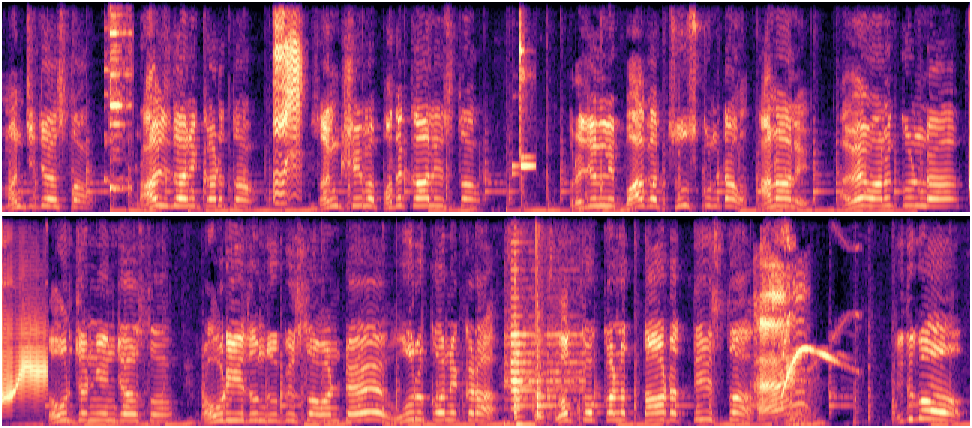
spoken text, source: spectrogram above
మంచి చేస్తాం రాజధాని కడతాం సంక్షేమ పథకాలు ఇస్తాం. ప్రజల్ని బాగా చూసుకుంటాం అనాలి. అవేం అనకుండా దౌర్జన్యం చేస్తాం రౌడీజం చూపిస్తామంటే ఊరుకోని ఇక్కడ. ఒక్కొక్కళ్ళ తాట తీస్తా. ఇదిగో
